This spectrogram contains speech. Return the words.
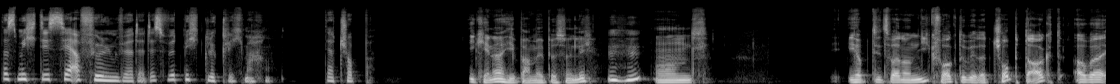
dass mich das sehr erfüllen würde. Das würde mich glücklich machen, der Job. Ich kenne eine Hebamme persönlich Mhm. und ich habe die zwar noch nie gefragt, ob ihr der Job taugt, aber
